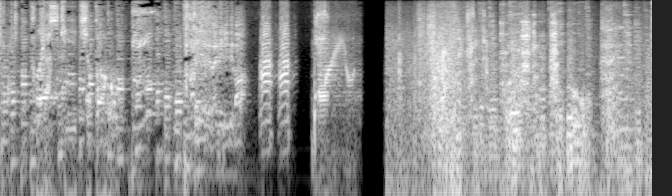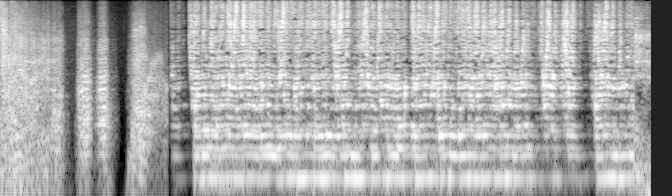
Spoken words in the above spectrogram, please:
詳しき諸島ホームページでられれば。Thank you.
